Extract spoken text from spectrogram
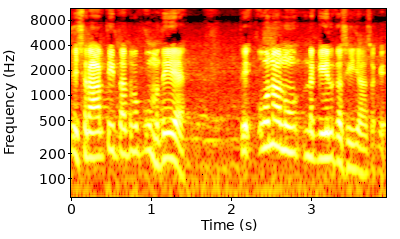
ਤੇ ਸ਼ਰਾਰਤੀ ਤੱਤਵ ਘੁੰਮਦੇ ਆ ਤੇ ਉਹਨਾਂ ਨੂੰ ਨਕੇਲ ਕਸੀ ਜਾ ਸਕੇ।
